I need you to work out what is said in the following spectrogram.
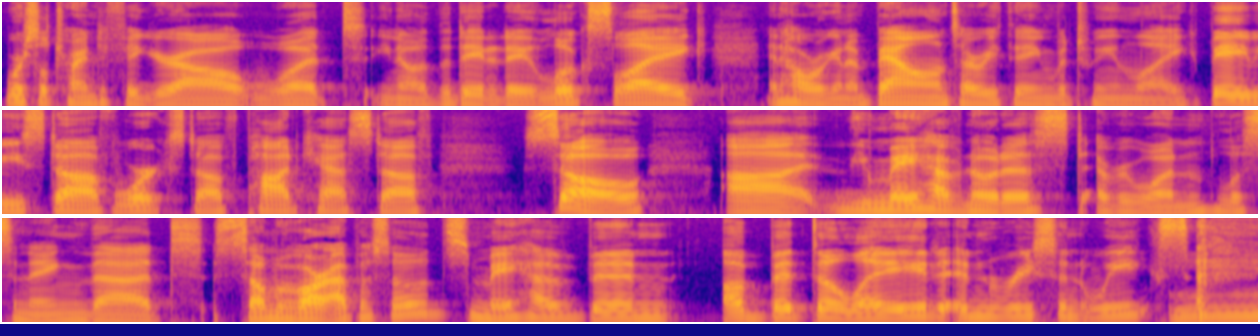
We're still trying to figure out what you know the day to day looks like and how we're gonna balance everything between like baby stuff, work stuff, podcast stuff. So uh, you may have noticed, everyone listening, that some of our episodes may have been a bit delayed in recent weeks.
